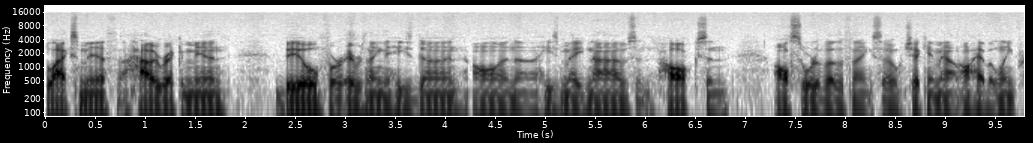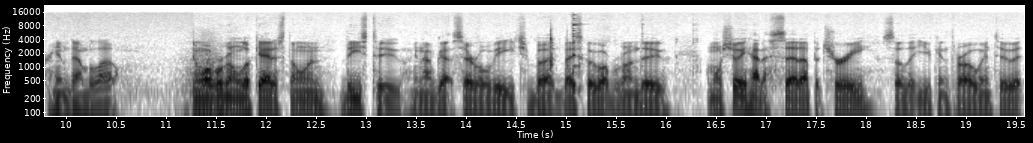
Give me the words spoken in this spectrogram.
blacksmith. I highly recommend Bill for everything that he's done on, uh, he's made knives and hawks and all sort of other things. So check him out. I'll have a link for him down below. And what we're gonna look at is throwing these two, and I've got several of each, but basically what we're gonna do, I'm gonna show you how to set up a tree so that you can throw into it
